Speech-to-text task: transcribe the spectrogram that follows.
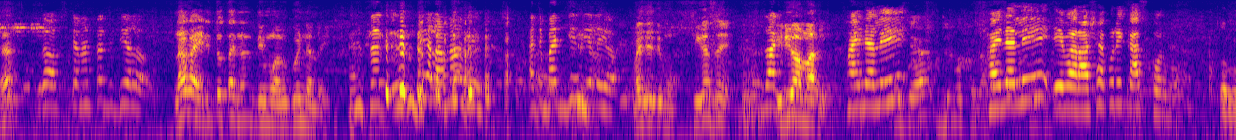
হ্যাঁ? না না এটি তো তাই না দিমু আমি কই না লই আচ্ছা বাদ দিয়ে দিয়ালো ভাই দিয়ে দিমু ঠিক আছে? ভিডিও আমার। ফাইনালি ফাইনালি এবার আশা করি কাজ করব। করব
